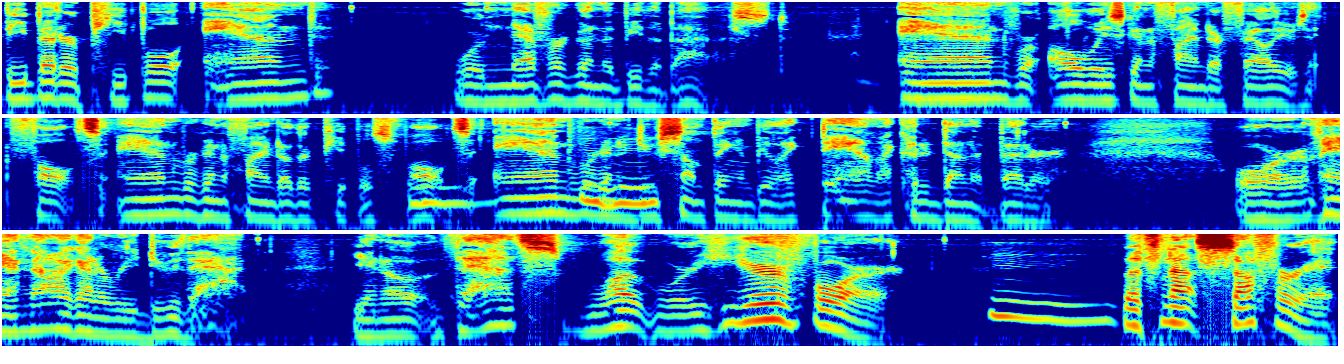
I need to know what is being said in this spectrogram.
be better people and we're never going to be the best and we're always going to find our failures faults and we're going to find other people's faults mm-hmm. and we're mm-hmm. going to do something and be like damn i could have done it better or man now i got to redo that you know that's what we're here for mm. let's not suffer it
